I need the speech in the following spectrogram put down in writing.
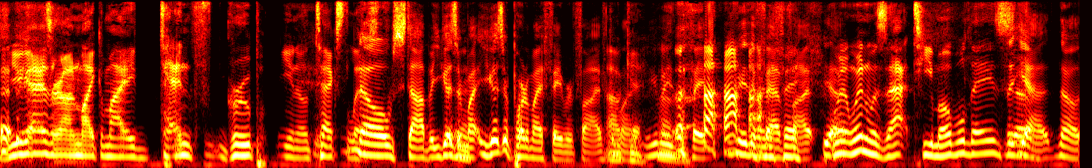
time. you guys are on like my tenth group group, you know, text list. No, stop it. You guys are my you guys are part of my favorite five. Come Okay. on. You made the favorite you made the Fab Fa- Five. Yeah. When, when was that? T-Mobile days. So, yeah, no,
